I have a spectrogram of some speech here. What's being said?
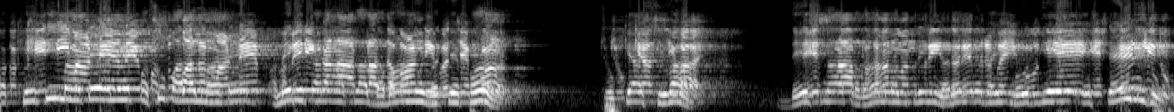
તો ખેતી માટે અને પશુપાલન માટે અમેરિકાના આટલા દબાણની વચ્ચે પણ ઝૂક્યા સિવાય દેશના પ્રધાનમંત્રી નરેન્દ્રભાઈ મોદીએ એ સ્ટેન્ડ લીધું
